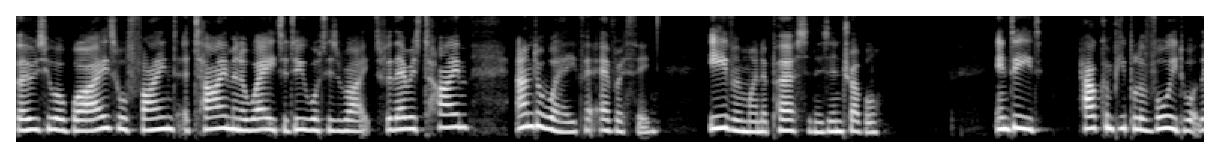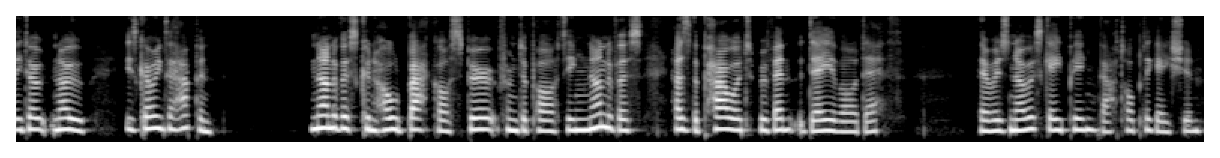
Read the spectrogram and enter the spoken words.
Those who are wise will find a time and a way to do what is right, for there is time and a way for everything, even when a person is in trouble. Indeed, how can people avoid what they don't know is going to happen? None of us can hold back our spirit from departing. None of us has the power to prevent the day of our death. There is no escaping that obligation,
